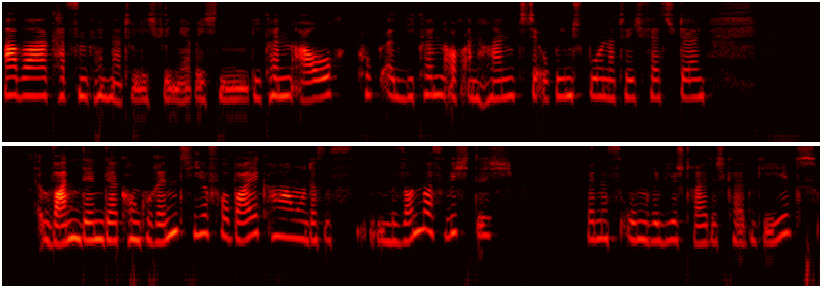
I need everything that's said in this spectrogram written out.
Aber Katzen können natürlich viel mehr riechen. Die können auch, äh, die können auch anhand der Urinspuren natürlich feststellen, wann denn der Konkurrent hier vorbeikam. Und das ist besonders wichtig, wenn es um Revierstreitigkeiten geht,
